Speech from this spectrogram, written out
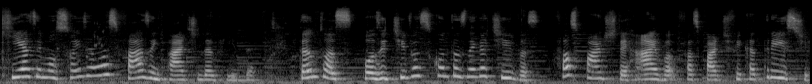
que as emoções elas fazem parte da vida, tanto as positivas quanto as negativas. Faz parte ter raiva, faz parte ficar triste,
